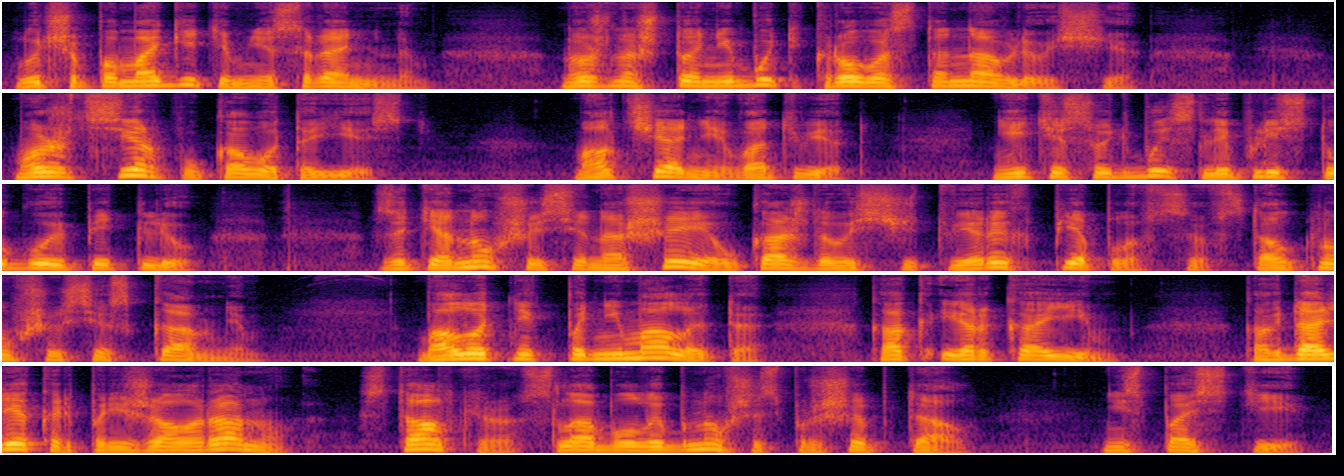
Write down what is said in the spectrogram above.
Лучше помогите мне с раненым. Нужно что-нибудь кровоостанавливающее. Может, серп у кого-то есть? Молчание в ответ. Нити судьбы слеплись в тугую петлю, затянувшуюся на шее у каждого из четверых пепловцев, столкнувшихся с камнем. Болотник понимал это, как и Аркаим. Когда лекарь прижал рану, сталкер, слабо улыбнувшись, прошептал «Не спасти».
